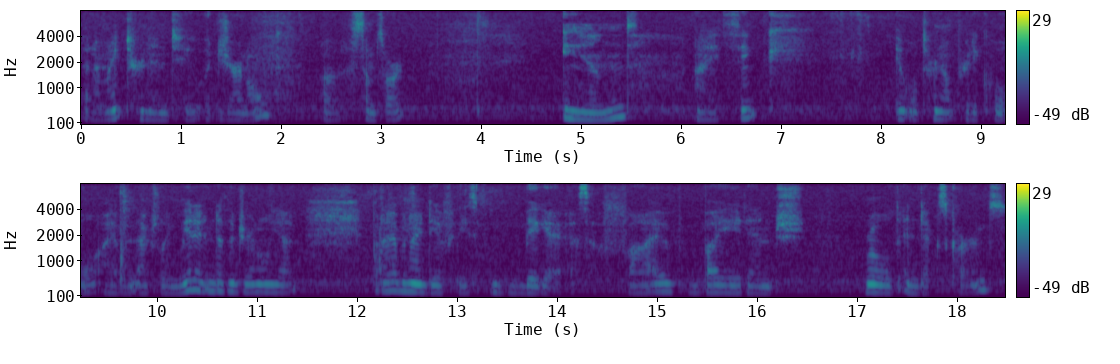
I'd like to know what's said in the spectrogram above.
that I might turn into a journal of some sort and I think it will turn out pretty cool. I haven't actually made it into the journal yet but I have an idea for these big ass 5 by 8 inch ruled index cards.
